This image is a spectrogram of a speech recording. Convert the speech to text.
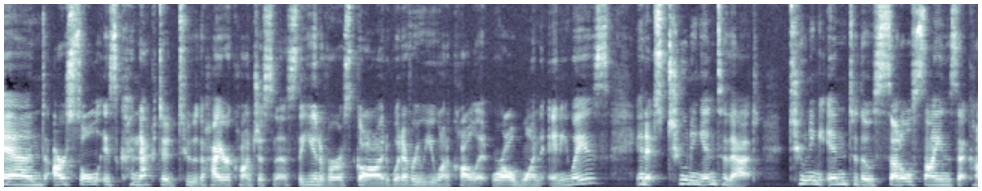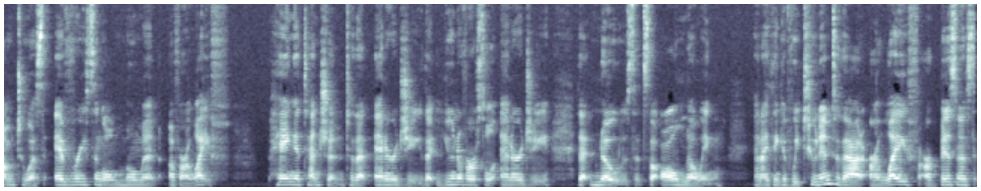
and our soul is connected to the higher consciousness, the universe, God, whatever you want to call it. We're all one anyways, and it's tuning into that, tuning into those subtle signs that come to us every single moment of our life paying attention to that energy, that universal energy that knows, it's the all knowing. And I think if we tune into that, our life, our business,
